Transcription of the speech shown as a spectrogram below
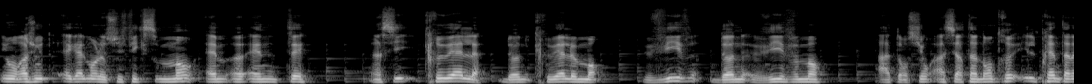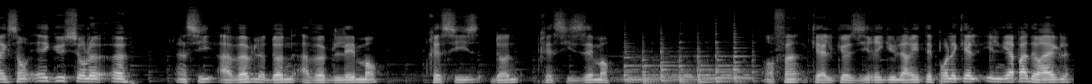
et on rajoute également le suffixe ment, M-E-N-T. Ainsi, cruel donne cruellement Vive donne vivement. Attention à certains d'entre eux, ils prennent un accent aigu sur le E. Ainsi, aveugle donne aveuglément. Précise donne précisément. Enfin, quelques irrégularités pour lesquelles il n'y a pas de règle.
